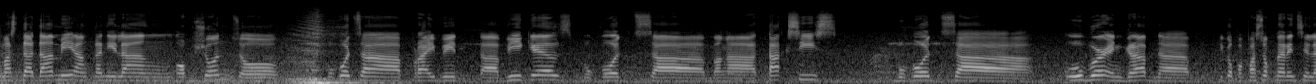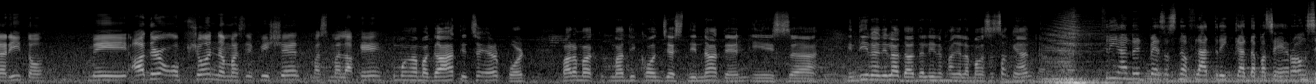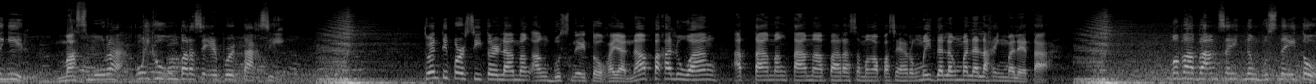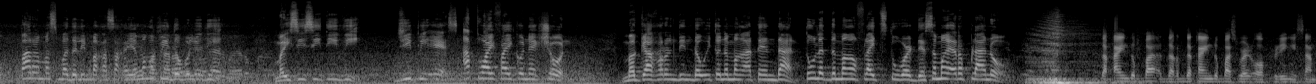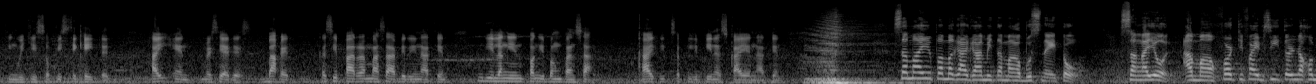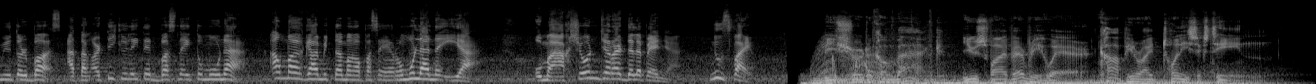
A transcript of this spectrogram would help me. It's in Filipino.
mas dadami ang kanilang option. So, bukod sa private uh, vehicles, bukod sa mga taxis, bukod sa Uber and Grab na di ko papasok na rin sila rito, may other option na mas efficient, mas malaki. Yung mga maghahatid sa airport para ma- ma-decongest din natin is uh, hindi na nila dadali ng kanilang mga sasakyan. 300 pesos na flat rate kada pasahero ang singil. Mas mura kung ikukumpara sa airport taxi. 24-seater lamang ang bus na ito kaya napakaluwang at tamang-tama para sa mga pasaherong may dalang malalaking maleta. Mababa ang sahig ng bus na ito para mas madaling makasakay ang mga PWD. May CCTV, GPS at Wi-Fi connection. Magkakaroon din daw ito ng mga attendant tulad ng mga flight stewardess sa mga eroplano. the kind of the, the kind of bus we're offering is something which is sophisticated, high-end Mercedes. Bakit? Kasi para masabi rin natin, hindi lang yun pang ibang bansa. Kahit dito sa Pilipinas, kaya natin. Sa Mayo pa magagamit ang mga bus na ito. Sa ngayon, ang mga 45-seater na commuter bus at ang articulated bus na ito muna ang magagamit ng mga pasahero mula na iya. Umaaksyon, Gerard de la Peña. News 5. Be sure to come back. Use 5 everywhere. Copyright 2016.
